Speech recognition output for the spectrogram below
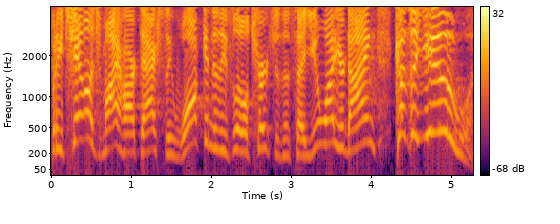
But He challenged my heart to actually walk into these little churches and say, You know why you're dying? Because of you!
